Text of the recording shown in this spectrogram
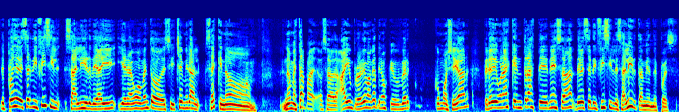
después debe ser difícil salir de ahí y en algún momento decir, che, mira, ¿sabes que no no me está, o sea, hay un problema acá, tenemos que ver cómo llegar, pero digo, una vez que entraste en esa, debe ser difícil de salir también después.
